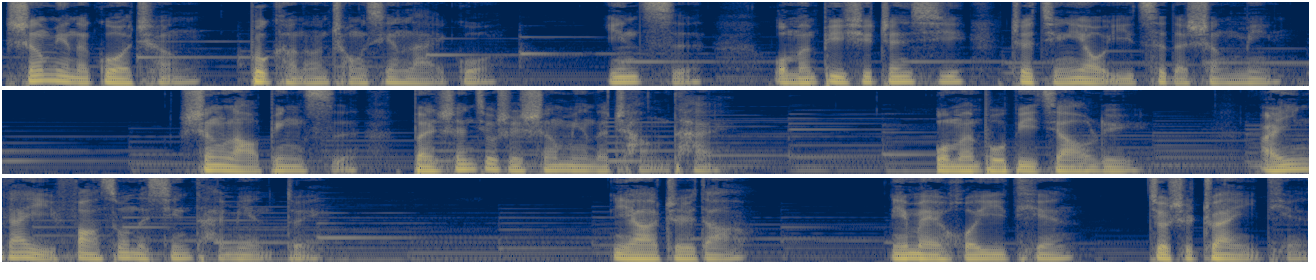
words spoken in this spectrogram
生命的过程。不可能重新来过，因此我们必须珍惜这仅有一次的生命。生老病死本身就是生命的常态，我们不必焦虑，而应该以放松的心态面对。你要知道，你每活一天就是赚一天，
